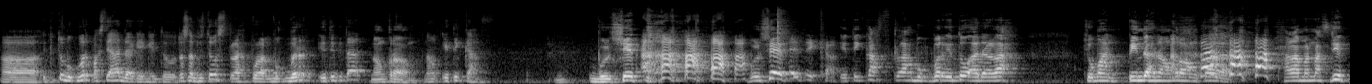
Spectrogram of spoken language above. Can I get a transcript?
Eh, itu tuh bukber pasti ada kayak gitu terus habis itu setelah pulang bukber itu kita Nongkrong. nong itikaf Bullshit. Bullshit. Itikaf. Itikaf setelah bukber itu adalah cuman pindah nongkrong ke halaman masjid.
